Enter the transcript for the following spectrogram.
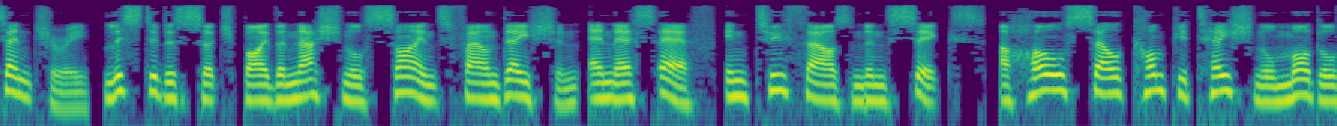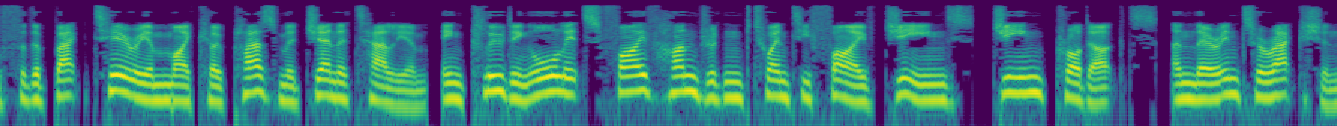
century, listed as such by the National Science Foundation (NSF) in 2006. A whole cell computational model for the bacterium Mycoplasma genitalium, including all its 525 genes, gene products, and their interactions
